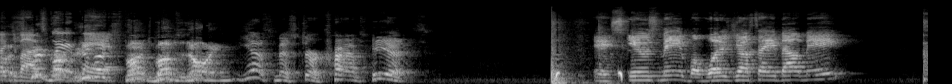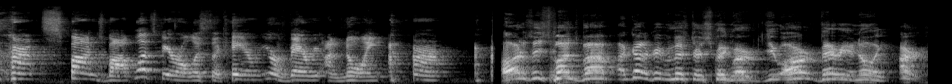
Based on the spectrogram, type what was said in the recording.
SpongeBob SpongeBob, you. SpongeBob's annoying? Yes, Mr. Krabs, he is. Excuse me, but what did y'all say about me? SpongeBob, let's be realistic here. You're very annoying. Honestly, SpongeBob, I gotta agree with Mr. Squidward. You are very annoying. Arf.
